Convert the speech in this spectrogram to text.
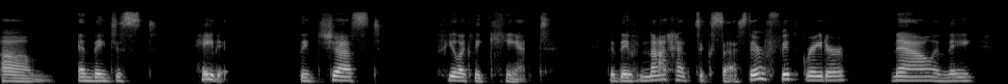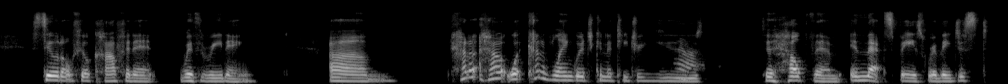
um, and they just hate it. They just feel like they can't that they've not had success. They're a fifth grader now and they still don't feel confident with reading. Um, how do, how what kind of language can a teacher use yeah. to help them in that space where they just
